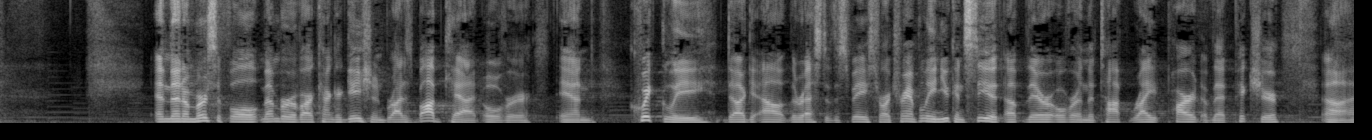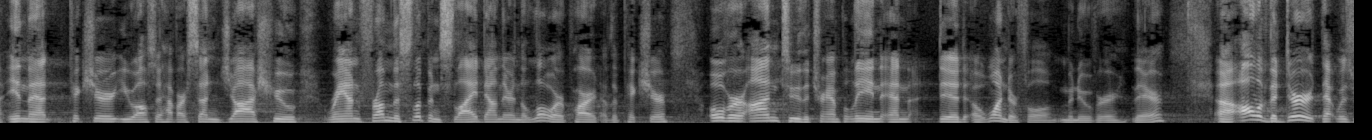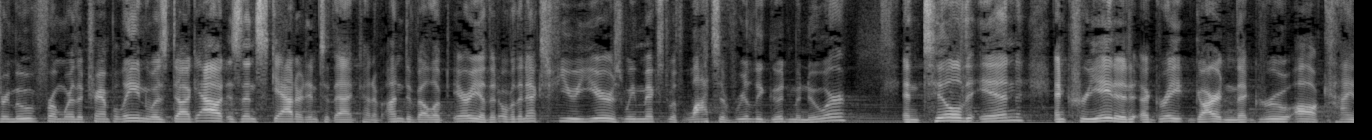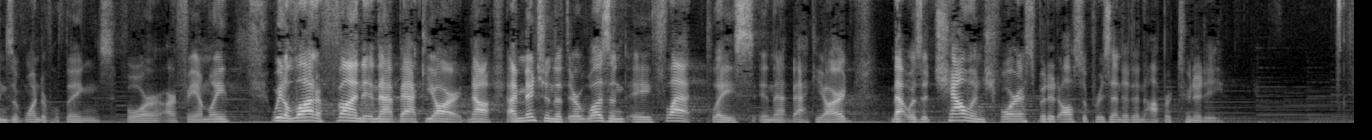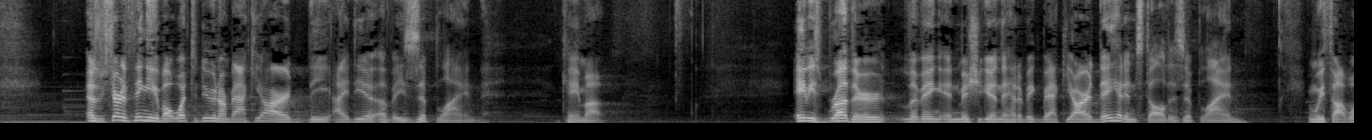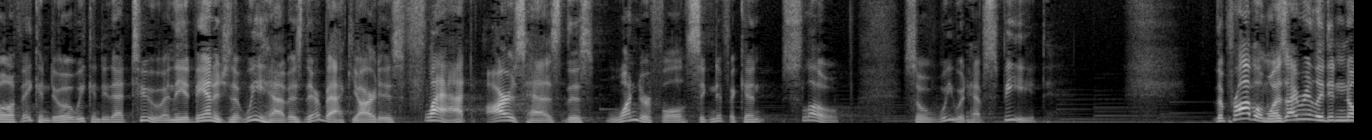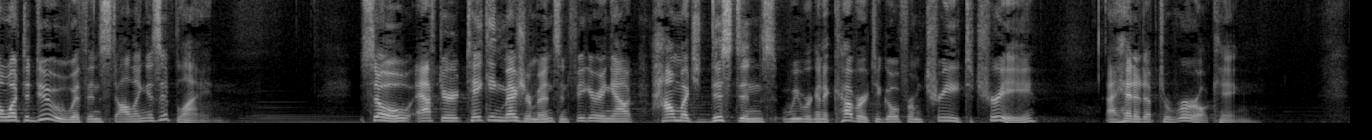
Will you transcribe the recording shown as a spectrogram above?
and then a merciful member of our congregation brought his bobcat over and quickly dug out the rest of the space for our trampoline. You can see it up there over in the top right part of that picture. Uh, in that picture, you also have our son Josh, who ran from the slip and slide down there in the lower part of the picture over onto the trampoline and did a wonderful maneuver there. Uh, all of the dirt that was removed from where the trampoline was dug out is then scattered into that kind of undeveloped area that over the next few years we mixed with lots of really good manure and tilled in and created a great garden that grew all kinds of wonderful things for our family. We had a lot of fun in that backyard. Now, I mentioned that there wasn't a flat place in that backyard. That was a challenge for us, but it also presented an opportunity. As we started thinking about what to do in our backyard, the idea of a zip line came up. Amy's brother, living in Michigan, they had a big backyard. They had installed a zip line. And we thought, well, if they can do it, we can do that too. And the advantage that we have is their backyard is flat. Ours has this wonderful, significant slope. So we would have speed. The problem was, I really didn't know what to do with installing a zip line. So, after taking measurements and figuring out how much distance we were going to cover to go from tree to tree, I headed up to Rural King.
